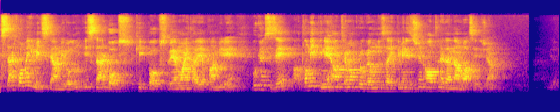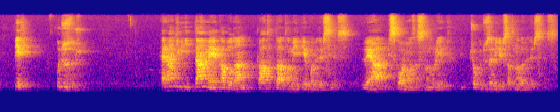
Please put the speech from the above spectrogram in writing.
ister forma girmek isteyen biri olun, ister boks, kickbox veya muay thai yapan biri, bugün size atlama ipini antrenman programınıza eklemeniz için 6 nedenden bahsedeceğim. 1. Ucuzdur. Herhangi bir ipten veya kablodan rahatlıkla atlama ipi yapabilirsiniz. Veya bir spor mağazasına uğrayıp çok ucuza bir ip satın alabilirsiniz.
